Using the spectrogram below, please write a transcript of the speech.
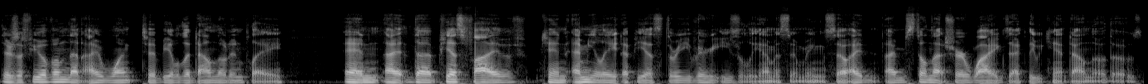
there's a few of them that I want to be able to download and play, and I, the PS5 can emulate a PS3 very easily. I'm assuming. So I I'm still not sure why exactly we can't download those,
